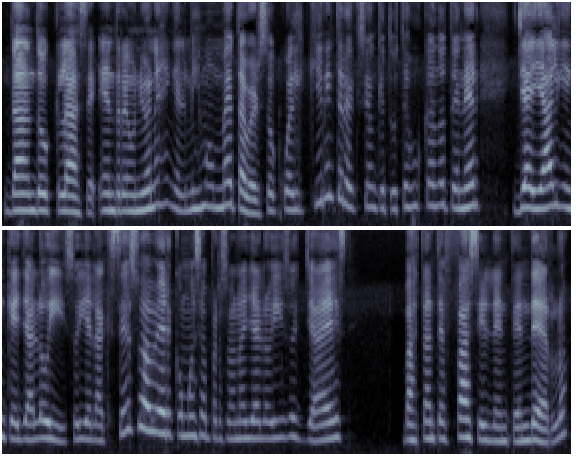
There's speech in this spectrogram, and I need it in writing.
dando clases, en reuniones en el mismo metaverso, cualquier interacción que tú estés buscando tener, ya hay alguien que ya lo hizo y el acceso a ver cómo esa persona ya lo hizo ya es bastante fácil de entenderlo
